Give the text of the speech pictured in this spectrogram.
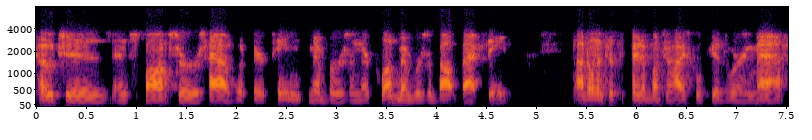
coaches and sponsors have with their team members and their club members about vaccines. I don't anticipate a bunch of high school kids wearing masks,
